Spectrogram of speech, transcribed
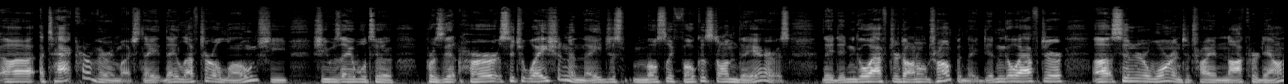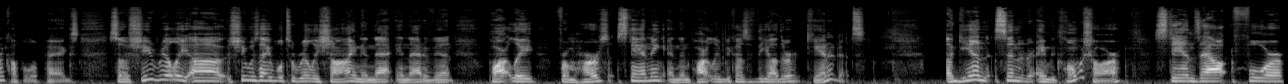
uh, attack her very much. They they left her alone. She she was able to present her situation, and they just mostly focused on theirs. They didn't go after Donald Trump, and they didn't go after uh, Senator Warren to try and knock her down a couple of pegs. So she really uh, she was able to really shine in that in that event, partly from her standing, and then partly because of the other candidates again, Senator Amy Klobuchar stands out for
